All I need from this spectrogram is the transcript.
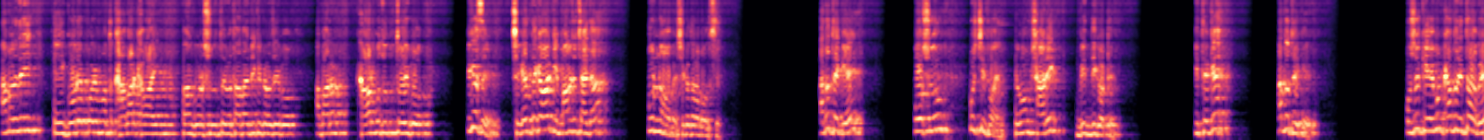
আমরা যদি এই গরুর পরিমাণ মতো খাবার খাওয়াই, তখন গরু সুস্থ হইব, তাড়াতাড়ি বিক্রি করে যাইব, আবার খাওয়ার উপযুক্ত হইব। ঠিক আছে? সেখান থেকে আর কি মানুষের চাহিদা পূর্ণ হবে, সে কথাটা বলছে। খাদ্য থেকে পশু পুষ্টি পায় এবং শারীরিক বৃদ্ধি ঘটে। কি থেকে? খাদ্য থেকে পশুকে এমন খাদ্য দিতে হবে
